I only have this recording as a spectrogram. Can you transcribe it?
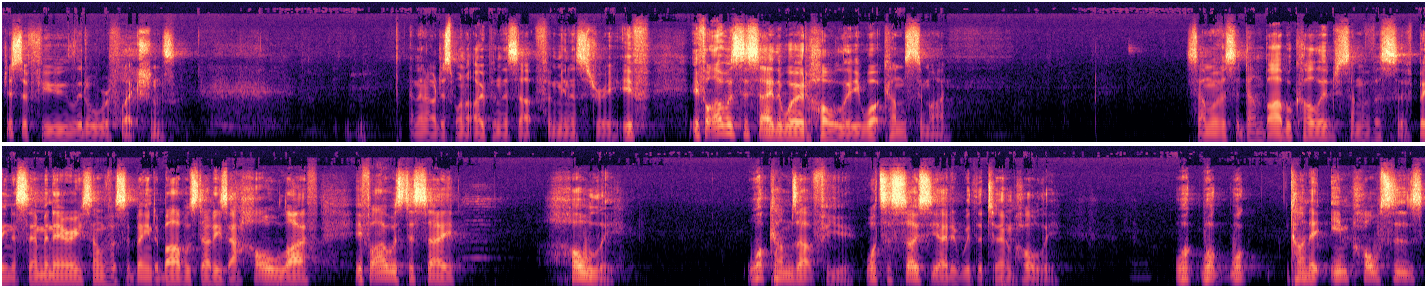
Just a few little reflections. And then I just want to open this up for ministry. If, if I was to say the word holy, what comes to mind? Some of us have done Bible college, some of us have been to seminary, some of us have been to Bible studies our whole life. If I was to say holy, what comes up for you? What's associated with the term holy? What, what, what kind of impulses,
